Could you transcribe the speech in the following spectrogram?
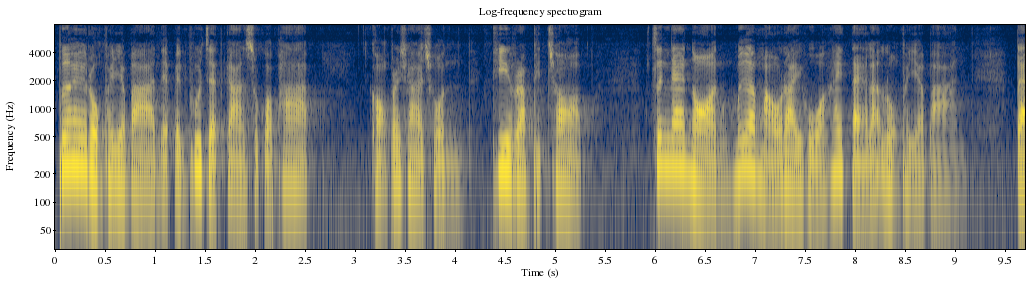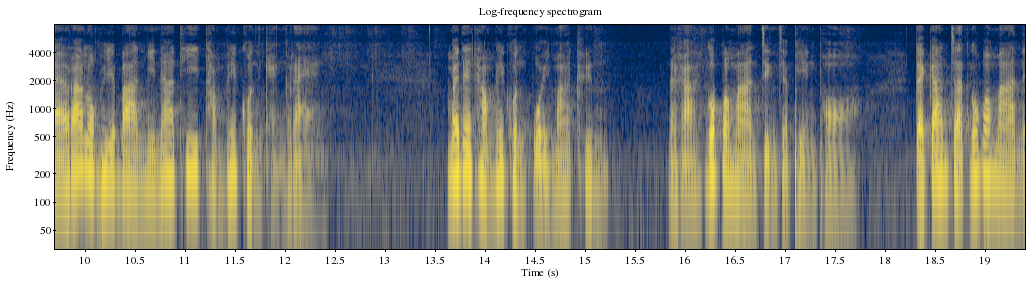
เพื่อให้โรงพยาบาลเนี่ยเป็นผู้จัดการสุขภาพของประชาชนที่รับผิดชอบ ซึ่งแน่นอนเมื่อเหมารายหัวให้แต่ละโรงพยาบาล แต่ละโรงพยาบาลมีหน้าที่ทำให้คนแข็งแรง ไม่ได้ทำให้คนป่วยมากขึ้นนะคะงบประมาณจึงจะเพียงพอ แต่การจัดงบประมาณใน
